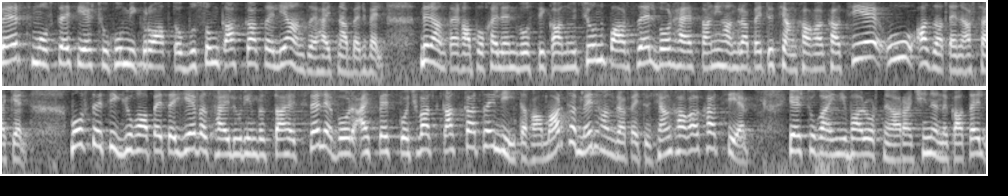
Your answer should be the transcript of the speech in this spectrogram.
Բերթ Մովսես երթուղու միկրոավտոբուսում կասկածելի անձ է հայտնաբերվել։ Նրան տեղափոխել են ոստիկանություն, ողջել, որ Հայաստանի Հանրապետության քաղաքացի է ու ազատ են արձակել։ Մովսեսի գյուղապետը եւս հայլուրին վստահեցրել է, որ այսպես կոչված կասկածելի տղամարդը մեր հանրապետության քաղաքացի է։ Երթուղայինի վարորդն է առաջինը նկատել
